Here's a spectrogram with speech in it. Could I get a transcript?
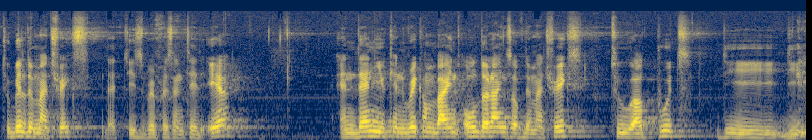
to build a matrix that is represented here. And then you can recombine all the lines of the matrix to output the, the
